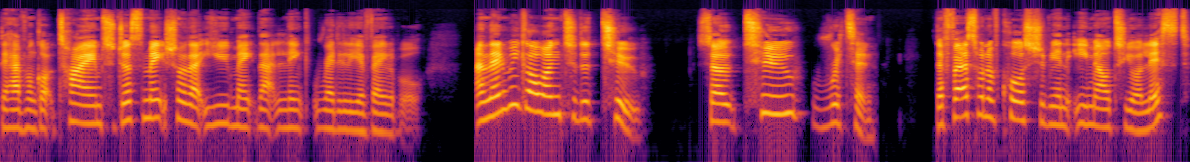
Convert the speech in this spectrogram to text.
They haven't got time. So just make sure that you make that link readily available. And then we go on to the two. So, two written. The first one, of course, should be an email to your list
